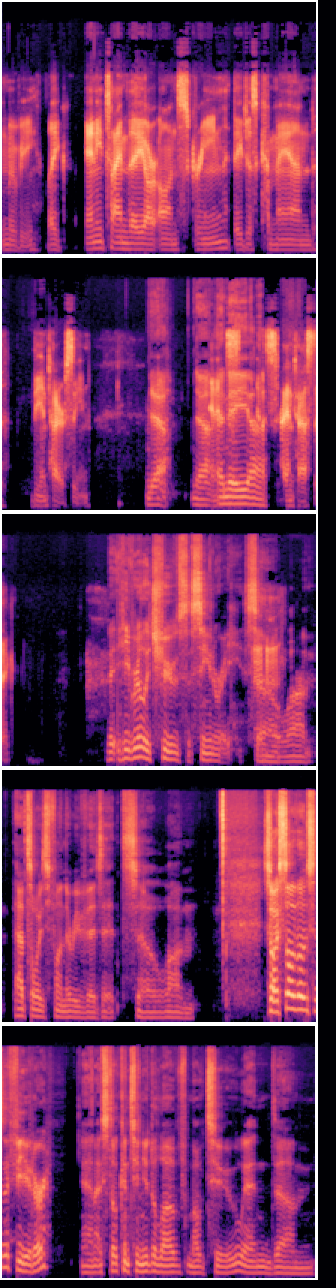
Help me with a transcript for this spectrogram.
movie. Like anytime they are on screen, they just command the entire scene. Yeah, yeah, and, and they uh, it's fantastic. He really chews the scenery, so mm-hmm. um, that's always fun to revisit. So, um, so I saw those in the theater, and I still continue to love Motu, and um,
